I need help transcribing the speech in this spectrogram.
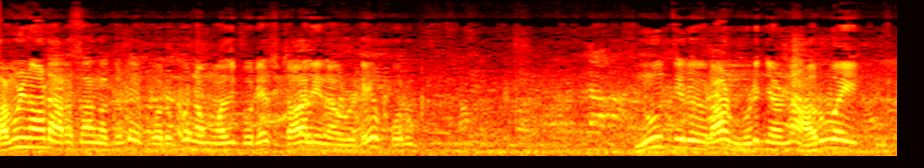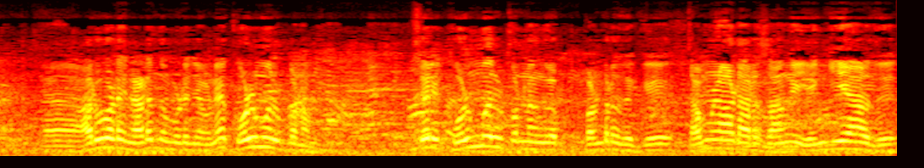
தமிழ்நாடு அரசாங்கத்துடைய பொறுப்பு நம்ம மதிப்புரிய ஸ்டாலின் அவருடைய பொறுப்பு. நூற்றி இருபது நாள் முடிஞ்ச உடனே அறுவை அறுவடை நடந்து முடிஞ்ச உடனே கொள்முதல் பண்ணணும். சரி கொள்முதல் பண்ணவங்க பண்றதுக்கு தமிழ்நாடு அரசாங்கம் எங்கேயாவது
